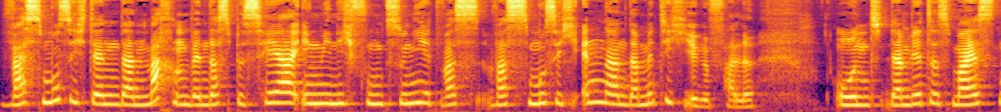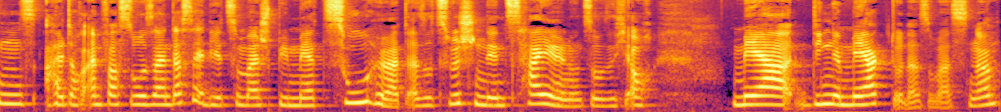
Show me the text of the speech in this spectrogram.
was muss ich denn dann machen, wenn das bisher irgendwie nicht funktioniert? Was, was muss ich ändern, damit ich ihr gefalle? Und dann wird es meistens halt auch einfach so sein, dass er dir zum Beispiel mehr zuhört, also zwischen den Zeilen und so, sich auch mehr Dinge merkt oder sowas, ne?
